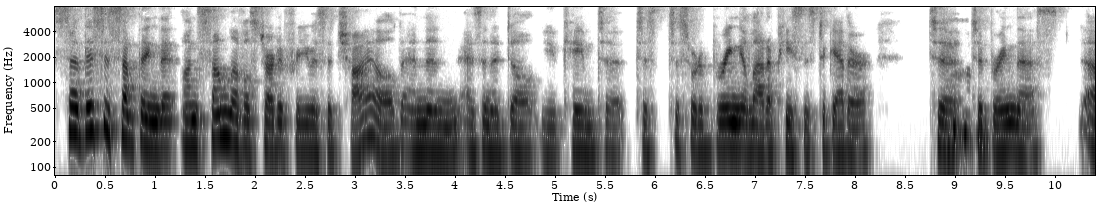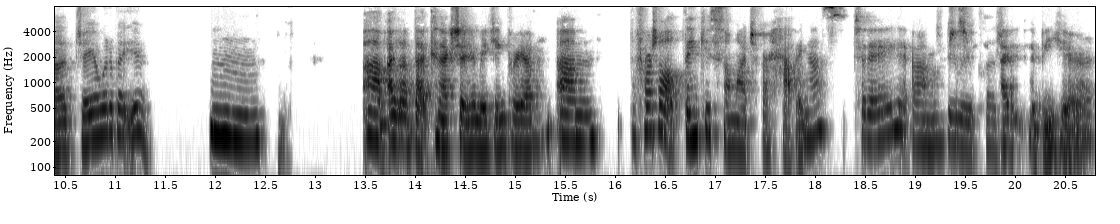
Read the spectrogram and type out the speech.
So this is something that on some level started for you as a child and then as an adult you came to to to sort of bring a lot of pieces together to to bring this. Uh Jaya, what about you? Hmm. Um, I love that connection you're making, Priya. Um, first of all, thank you so much for having us today. Um, it's really just excited to be here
